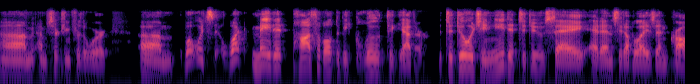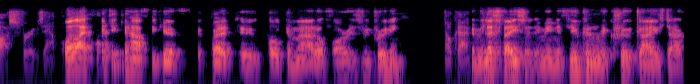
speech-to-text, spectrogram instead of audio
um I'm searching for the word. Um, what was what made it possible to be glued together to do what you needed to do, say at NCAA's and Cross, for example? Well, I, I think you have to give the credit to Coach Amato for his recruiting. Okay. I mean, let's face it. I mean, if you can recruit guys that are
